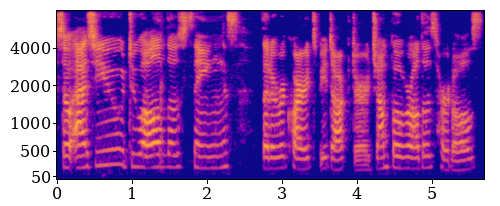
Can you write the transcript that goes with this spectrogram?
So, as you do all of those things that are required to be a doctor, jump over all those hurdles,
